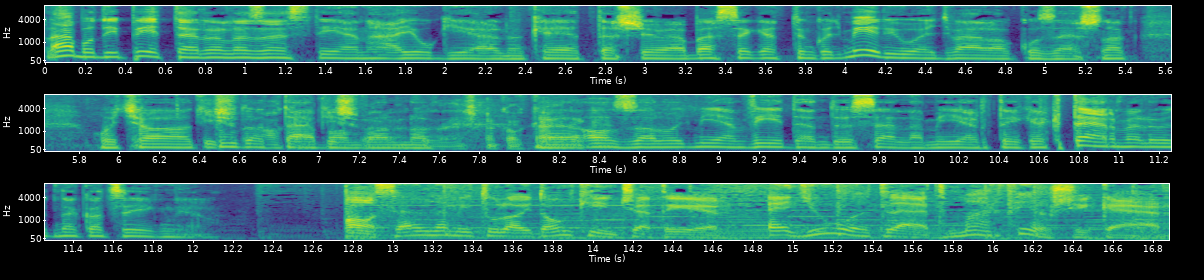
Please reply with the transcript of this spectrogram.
Lábodi Péterrel az STNH jogi elnök helyettesével beszélgettünk, hogy miért jó egy vállalkozásnak, hogyha kis, tudatában vannak akár, azzal, hogy milyen védendő szellemi értékek termelődnek a cégnél. A szellemi tulajdon kincset ér. Egy jó ötlet, már fél siker.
